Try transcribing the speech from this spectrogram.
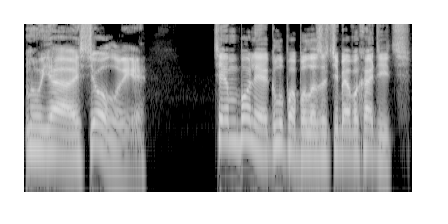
«Ну я осел и...» Тем более глупо было за тебя выходить.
